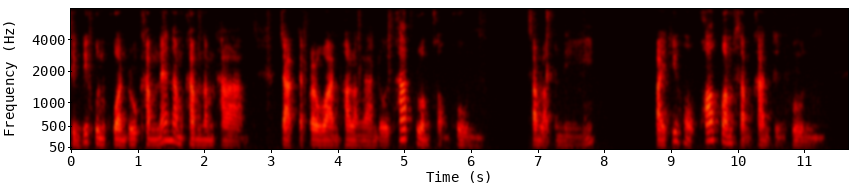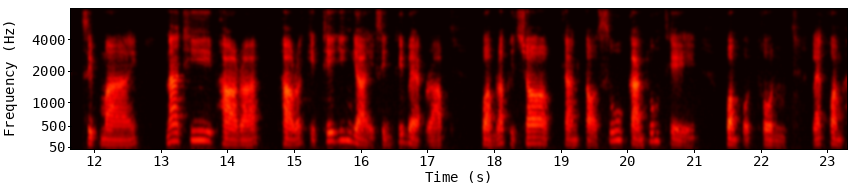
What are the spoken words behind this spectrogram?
สิ่งที่คุณควรรู้คำแนะนำคำนำทาง จากจักรวาลพลังงานโดยภาพรวมของคุณสำหรับวันนี้ ไปที่ 6 ข้อความสำคัญถึงคุณ 10 ไม้ หน้าที่ภาระ ภารกิจที่ยิ่งใหญ่สิ่งที่แบกรับ ความรับผิดชอบ การต่อสู้การทุ่มเท ความอดทน และความพ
